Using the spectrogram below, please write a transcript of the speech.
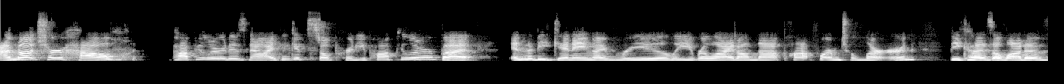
I'm not sure how popular it is now. I think it's still pretty popular, but in the beginning, I really relied on that platform to learn because a lot of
